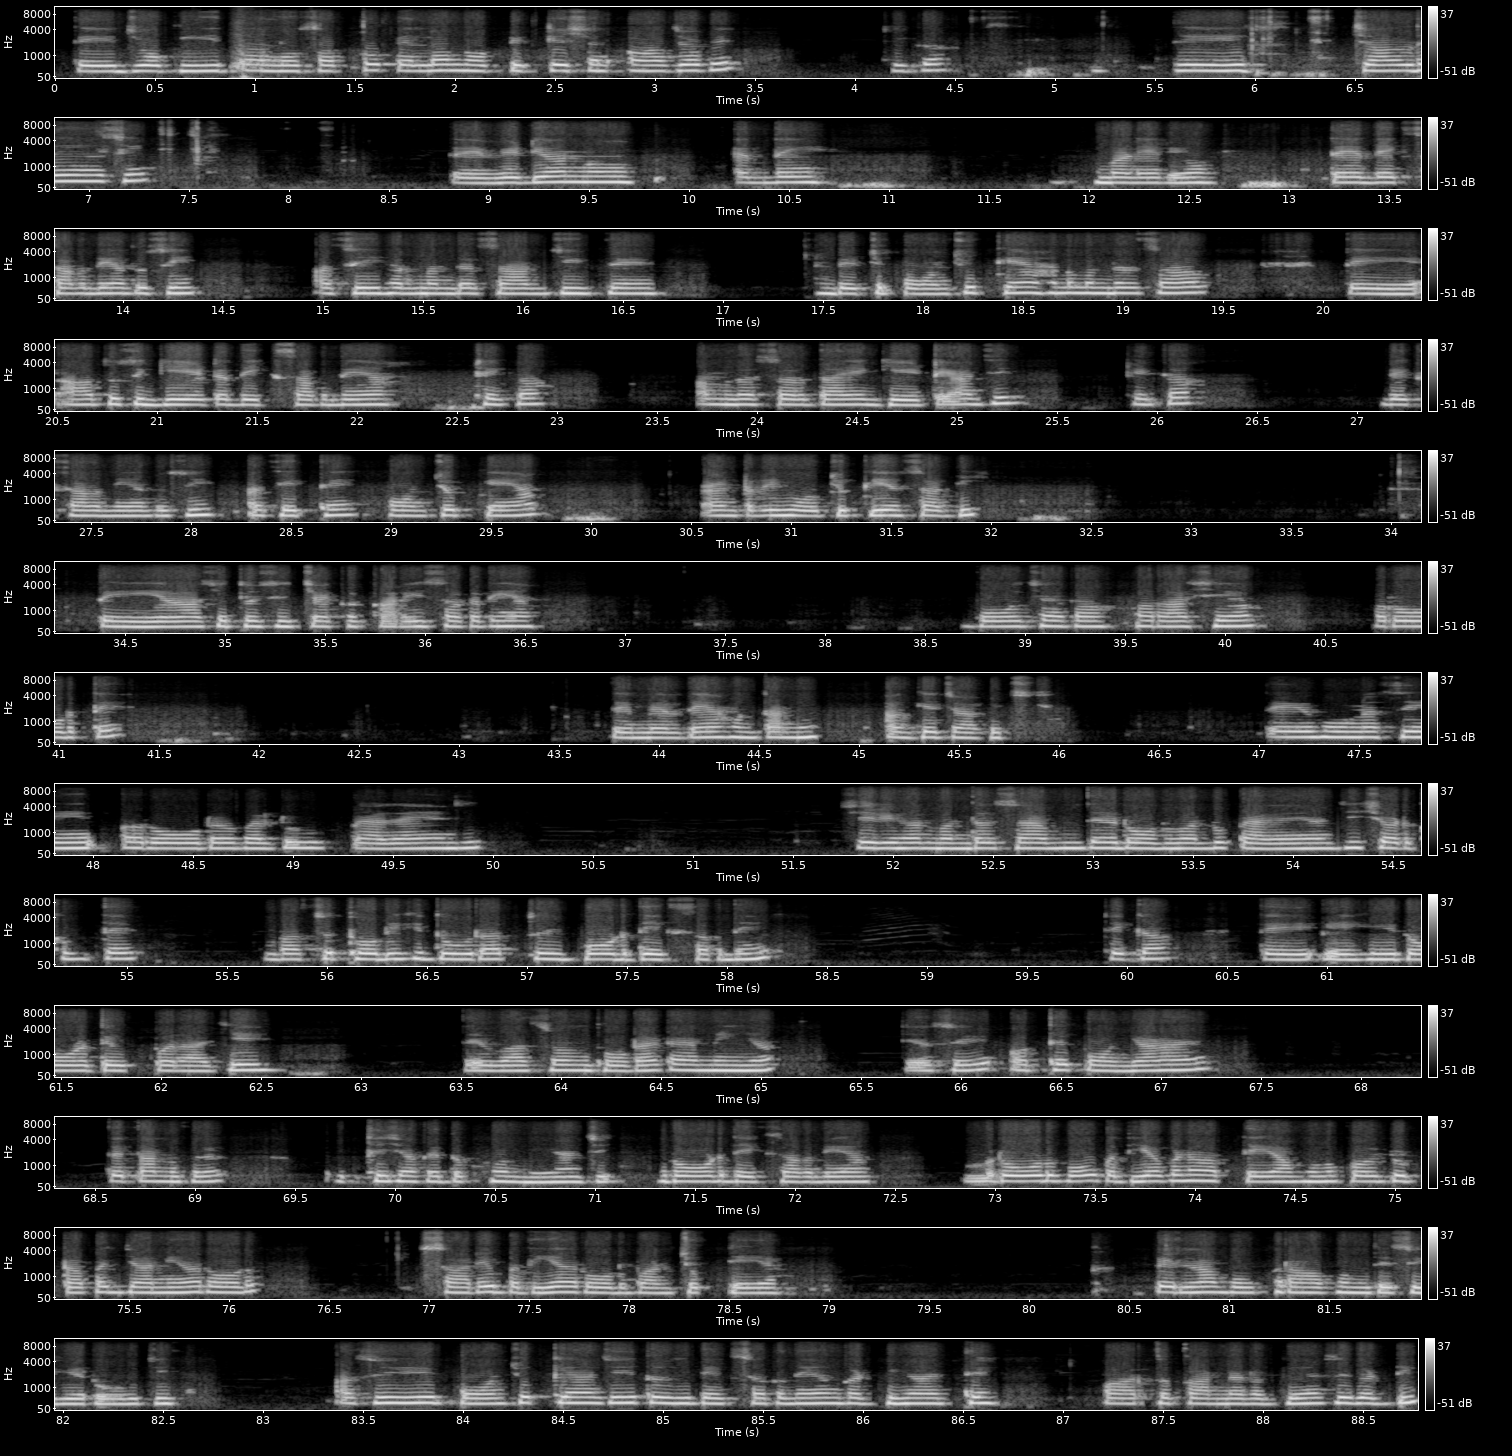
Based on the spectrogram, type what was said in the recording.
ਤੇ ਜੋ ਕਿ ਤੁਹਾਨੂੰ ਸਭ ਤੋਂ ਪਹਿਲਾਂ ਨੋਟੀਫਿਕੇਸ਼ਨ ਆ ਜਾਵੇ, ਠੀਕ ਆ? ਤੇ ਚੱਲਦੇ ਹਾਂ ਅਸੀਂ। ਤੇ ਵੀਡੀਓ ਨੂੰ ਏਦਾਂ ਹੀ ਬਣੇ ਰਹੋ। ਤੇ ਦੇਖ ਸਕਦੇ ਆ ਤੁਸੀਂ, ਅਸੀਂ ਹਰਮੰਦਰ ਸਾਹਿਬ ਜੀ ਦੇ ਵਿੱਚ ਪਹੁੰਚ ਚੁੱਕੇ ਹਾਂ ਹਰਮੰਦਰ ਸਾਹਿਬ। ਤੇ ਆ ਤੁਸੀਂ ਗੇਟ ਦੇਖ ਸਕਦੇ ਆ ਠੀਕ ਆ? ਅੰਮ੍ਰਿਤਸਰ ਦਾ ਇਹ ਗੇਟ ਆ ਜੀ, ਠੀਕ ਆ? ਦੇਖ ਸਕਦੇ ਆ ਤੁਸੀਂ, ਅਸੀਂ ਇੱਥੇ ਪਹੁੰਚ ਚੁੱਕੇ ਆ ਐਂਟਰੀ ਹੋ ਚੁੱਕੀ ਹੈ ਸਾਡੀ। ਤੇ ਰਸ਼ ਤੁਸੀਂ ਚੈੱਕ ਕਰ ਹੀ ਸਕਦੇ ਆ ਬਹੁਤ ਜ਼ਿਆਦਾ ਰਸ਼ ਆ ਰੋਡ ਤੇ। ਤੇ ਮਿਲਦੇ ਆ ਹੁਣ ਤੁਹਾਨੂੰ ਅੱਗੇ ਜਾ ਕੇ। ਤੇ ਹੁਣ ਅਸੀਂ ਰੋਡ ਵੱਲ ਨੂੰ ਪੈ ਗਏ ਹਾਂ ਜੀ। ਸ਼੍ਰੀ ਹਰਿਮੰਦਰ ਸਾਹਿਬ ਦੇ ਰੋਡ ਵੱਲ ਨੂੰ ਪੈ ਗਏ ਹਾਂ ਜੀ। ਸੜਕ ਉੱਤੇ ਬਸ ਥੋੜੀ ਹੀ ਦੂਰ ਆ, ਤੁਸੀਂ ਬੋਰਡ ਦੇਖ ਸਕਦੇ ਹੋ। ਠੀਕ ਆ? ਤੇ ਇਹੀ ਰੋਡ ਦੇ ਉੱਪਰ ਆ ਜੀ। ਤੇ ਬਸ ਹੁਣ ਥੋੜਾ ਟਾਈਮ ਹੀ ਆ ਤੇ ਅਸੀਂ ਉੱਥੇ ਪਹੁੰਚ ਜਾਣਾ ਹੈ। ਤੇ ਤੁਹਾਨੂੰ ਫਿਰ ਉੱਥੇ ਜਾ ਕੇ ਦਿਖਾਉਂਦੇ ਆ ਜੀ। ਰੋਡ ਦੇਖ ਸਕਦੇ ਆ ਰੋਡ ਬਹੁਤ ਵਧੀਆ ਬਣਾਤੇ ਆ, ਹੁਣ ਕੋਈ ਟੁੱਟਾ ਭੱਜਾ ਨਹੀਂ ਆ ਰੋਡ। ਸਾਰੇ ਵਧੀਆ ਰੋਡ ਬਣ ਚੁੱਕੇ ਆ। ਪਹਿਲਾਂ ਬਹੁਤ ਖਰਾਬ ਹੁੰਦੇ ਸੀਗੇ ਰੋਡ ਜੀ। ਅਸੀਂ ਪਹੁੰਚ ਚੁੱਕੇ ਆ ਜੀ, ਤੁਸੀਂ ਦੇਖ ਸਕਦੇ ਆ ਗੱਡੀਆਂ ਇੱਥੇ। ਪਾਰਕ ਕਰਨ ਲੱਗੇ ਆ ਸੀ ਗੱਡੀ।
